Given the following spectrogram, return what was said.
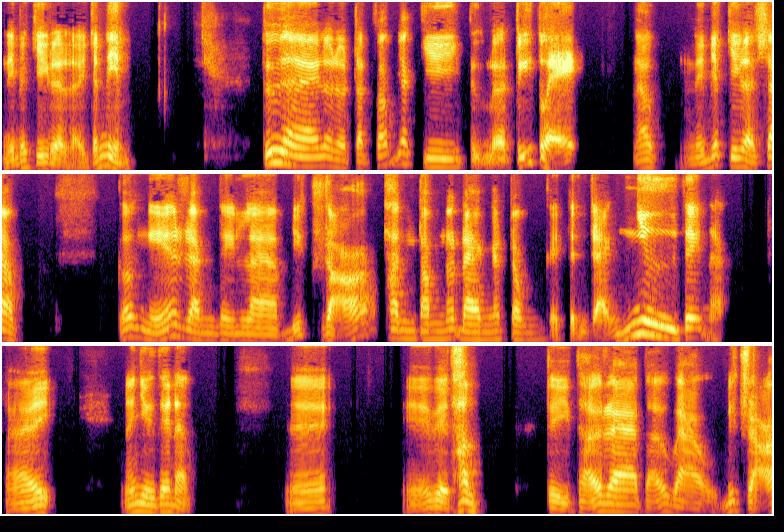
Niệm giác chi là, là chánh niệm. Thứ hai là, là trạch pháp giác chi tức là trí tuệ. Không niệm giác chi là sao? Có nghĩa rằng thì là biết rõ thanh tâm nó đang ở trong cái tình trạng như thế nào Đấy. nó như thế nào Đấy. về thân thì thở ra, thở vào biết rõ,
